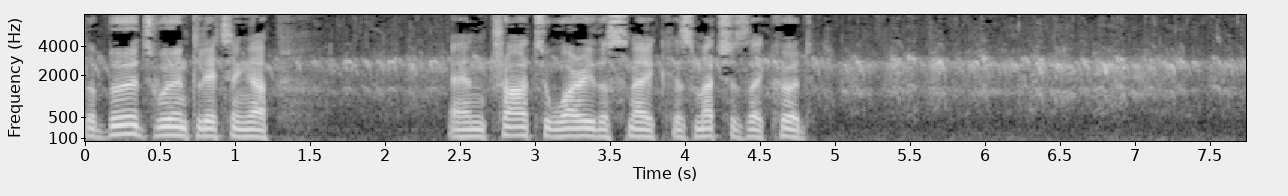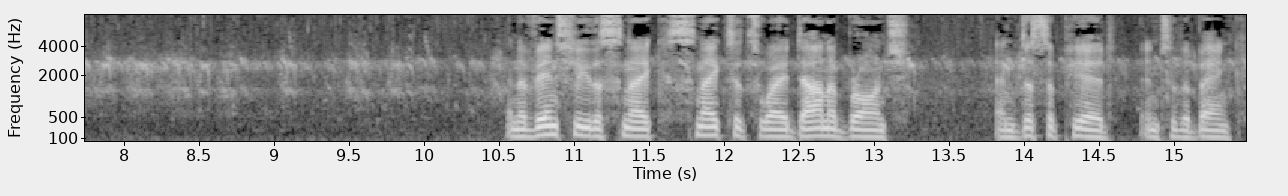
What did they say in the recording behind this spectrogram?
The birds weren't letting up and tried to worry the snake as much as they could. And eventually the snake snaked its way down a branch and disappeared into the bank.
